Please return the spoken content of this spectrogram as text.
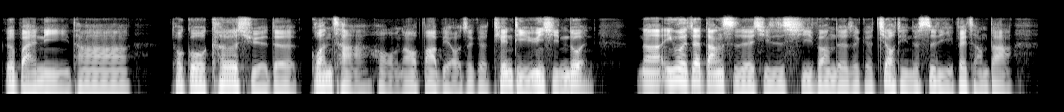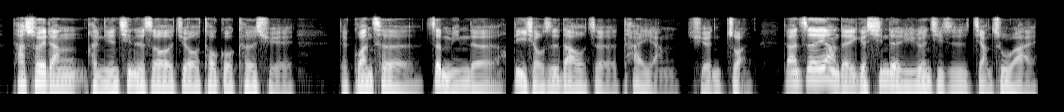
哥白尼他透过科学的观察，吼，然后发表这个天体运行论。那因为在当时呢，其实西方的这个教廷的势力非常大。他虽然很年轻的时候就透过科学的观测证明了地球是绕着太阳旋转，但这样的一个新的理论其实讲出来，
